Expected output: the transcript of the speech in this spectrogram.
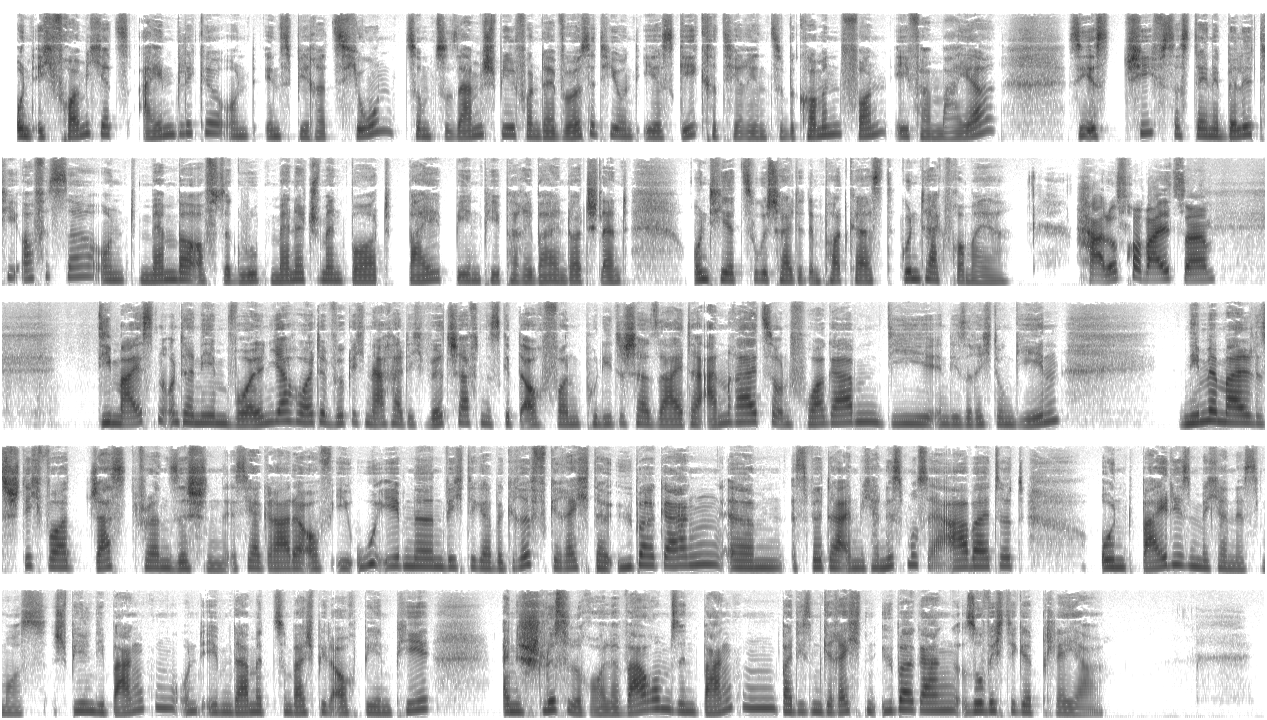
Und ich freue mich jetzt, Einblicke und Inspiration zum Zusammenspiel von Diversity und ESG-Kriterien zu bekommen von Eva Meyer. Sie ist Chief Sustainability Officer und Member of the Group Management Board bei BNP Paribas in Deutschland und hier zugeschaltet im Podcast. Guten Tag, Frau Meyer. Hallo, Frau Walzer. Die meisten Unternehmen wollen ja heute wirklich nachhaltig wirtschaften. Es gibt auch von politischer Seite Anreize und Vorgaben, die in diese Richtung gehen. Nehmen wir mal das Stichwort Just Transition. Ist ja gerade auf EU-Ebene ein wichtiger Begriff, gerechter Übergang. Ähm, es wird da ein Mechanismus erarbeitet. Und bei diesem Mechanismus spielen die Banken und eben damit zum Beispiel auch BNP eine Schlüsselrolle. Warum sind Banken bei diesem gerechten Übergang so wichtige Player?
